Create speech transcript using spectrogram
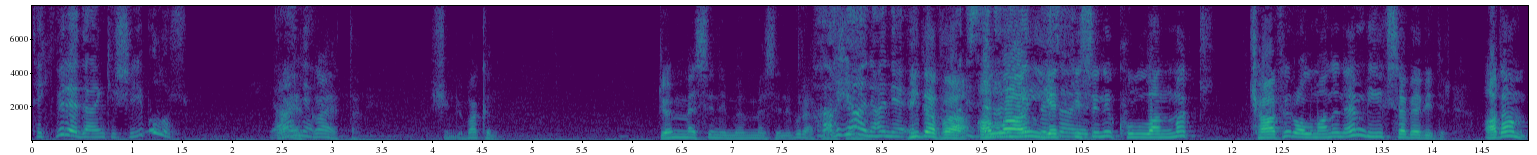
tekfir eden kişiyi bulur. Yani Gayet gayet tabii. Şimdi bakın dönmesini mönmesini bırakın. Ha, yani hani bir defa Allah'ın yetkisini kullanmak kafir olmanın en büyük sebebidir. Adam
